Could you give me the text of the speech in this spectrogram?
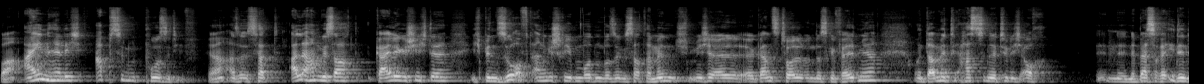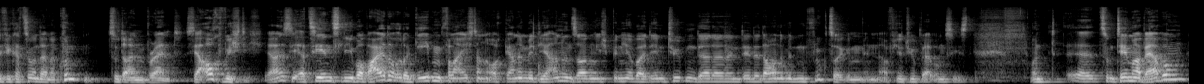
war einhellig absolut positiv, ja. Also es hat, alle haben gesagt, geile Geschichte, ich bin so oft angeschrieben worden, wo sie gesagt haben, Mensch, Michael, äh, ganz toll und das gefällt mir. Und damit hast du natürlich auch eine bessere Identifikation deiner Kunden zu deinem Brand. Ist ja auch wichtig. Ja? Sie erzählen es lieber weiter oder geben vielleicht dann auch gerne mit dir an und sagen, ich bin hier bei dem Typen, der, der, der, der dauernd mit einem Flugzeug in, auf YouTube Werbung siehst. Und äh, zum Thema Werbung,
